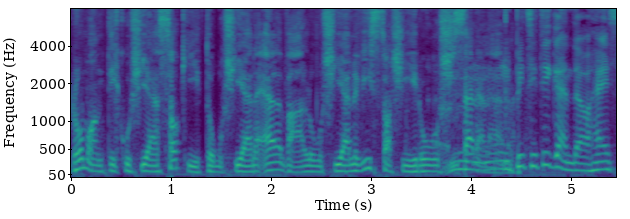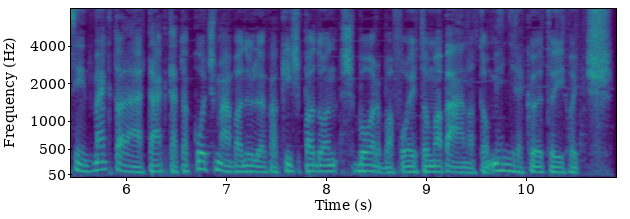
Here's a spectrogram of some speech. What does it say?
romantikus, ilyen szakítós, ilyen elválós, ilyen visszasírós szerelem. Picit igen, de a helyszínt megtalálták, tehát a kocsmában ülök a kispadon, s borba folytom a bánatom. Mennyire költői, hogy s,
